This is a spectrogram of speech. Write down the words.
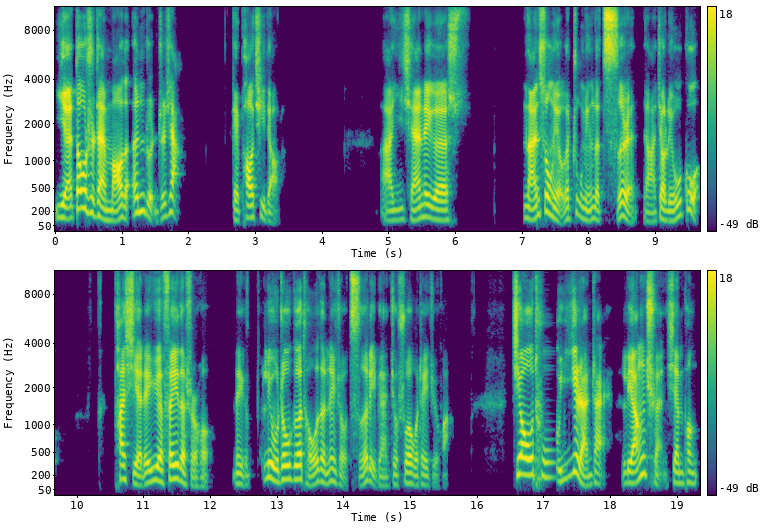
也都是在毛的恩准之下给抛弃掉了。啊，以前这个南宋有个著名的词人啊，叫刘过，他写这岳飞的时候。那个《六州歌头》的那首词里边就说过这句话：“焦兔依然在，良犬先烹。”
